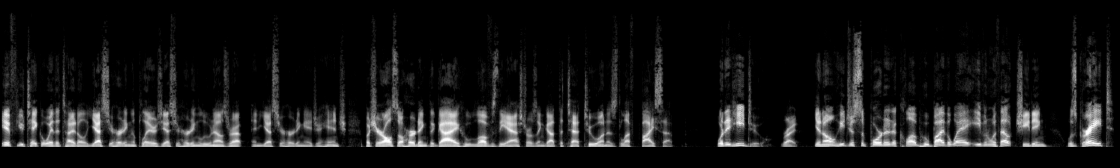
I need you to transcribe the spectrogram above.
if you take away the title, yes, you're hurting the players. Yes, you're hurting Luhnow's rep, and yes, you're hurting AJ Hinch. But you're also hurting the guy who loves the Astros and got the tattoo on his left bicep. What did he do? right. You know, he just supported a club who, by the way, even without cheating, was great.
